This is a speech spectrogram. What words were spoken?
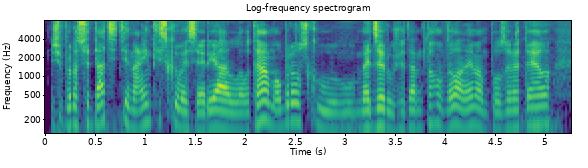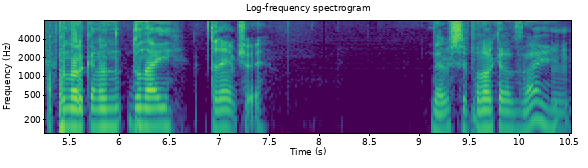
že proste dať si tie 90 seriály, lebo tam mám obrovskú medzeru, že tam toho veľa nemám pozretého. A ponorka na Dunaji? To neviem, čo je. Nevieš, že ponorka na Dunaji? Hmm.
